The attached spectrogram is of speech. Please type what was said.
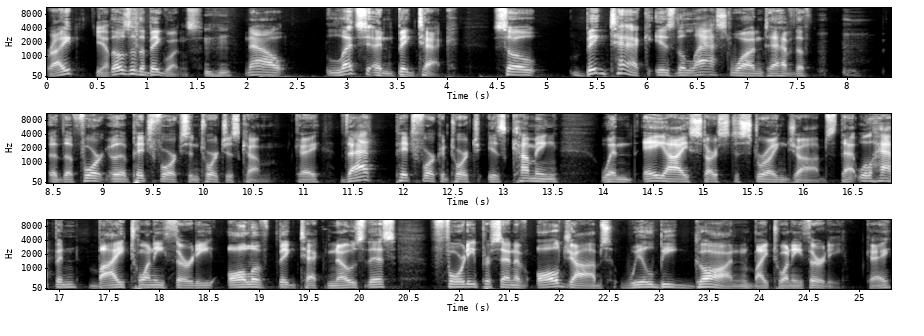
right? Yep. Those are the big ones. Mm-hmm. Now, let's and big tech. So, big tech is the last one to have the uh, the fork, the pitchforks and torches come. Okay, that pitchfork and torch is coming when AI starts destroying jobs. That will happen by 2030. All of big tech knows this. 40% of all jobs will be gone by 2030. Okay,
